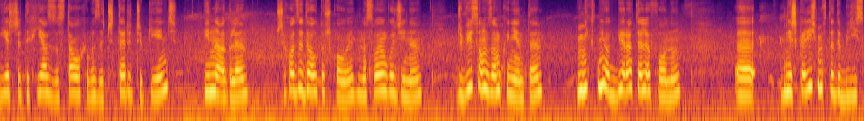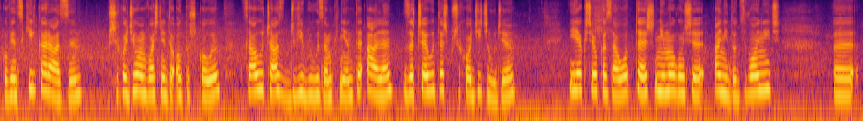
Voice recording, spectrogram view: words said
jeszcze tych jazd zostało, chyba ze 4 czy 5. I nagle przychodzę do autoszkoły na swoją godzinę, drzwi są zamknięte, nikt nie odbiera telefonu. E, mieszkaliśmy wtedy blisko, więc kilka razy przychodziłam właśnie do autoszkoły. Cały czas drzwi były zamknięte, ale zaczęły też przychodzić ludzie. I jak się okazało, też nie mogą się ani dodzwonić, e,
